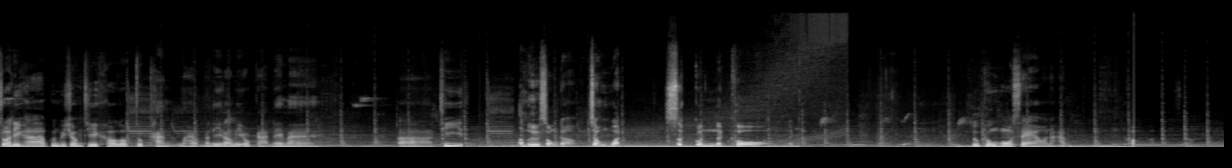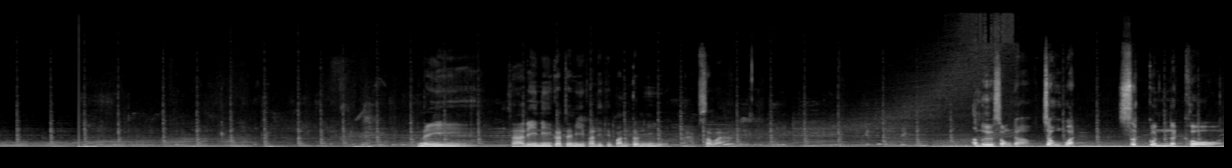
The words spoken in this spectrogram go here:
สวัสดีครับคุณผู้ชมที่เคารพทุกท่านนะครับ วันนี้เรามีโอกาสได้มาาที่อำเภอสองดาว จังหวัดสกลนครลูกทุ่งโฮเซลนะครับในสถานีนี้ก็จะมีผลิตภัณฑ์ตัวนี้อยู่นะครับสว่าง อำเภอสองดาว จังหวัดสกลนคร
